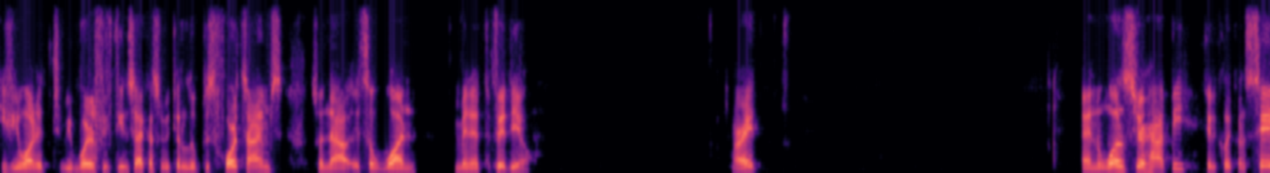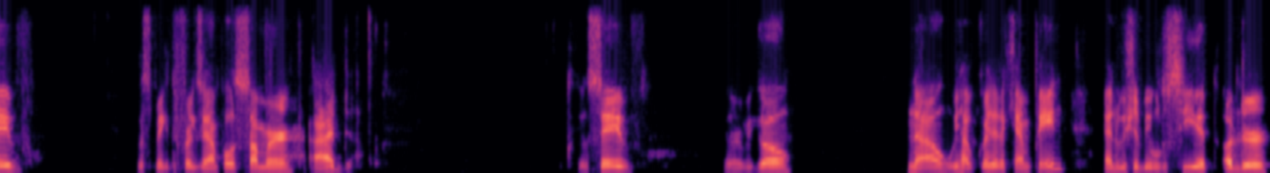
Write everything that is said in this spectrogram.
If you want it to be more than 15 seconds we can loop this four times. So now it's a one minute video. All right and once you're happy you can click on save. Let's make it for example summer ad. Click on save. There we go. Now we have created a campaign and we should be able to see it under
